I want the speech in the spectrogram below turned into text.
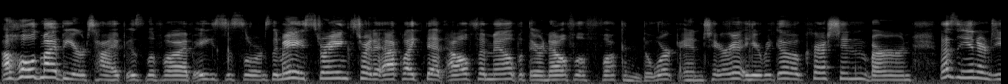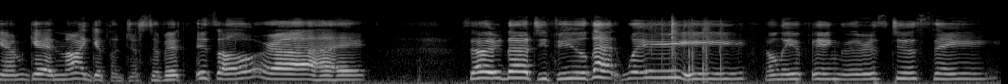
A hold my beer type is the vibe. Ace of Swords. They may have strengths, try to act like that alpha male, but they're an alpha fucking dork. And Chariot, here we go. Crush and burn. That's the energy I'm getting. I get the gist of it. It's alright. Sorry that you feel that way. Only thing there is to say.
